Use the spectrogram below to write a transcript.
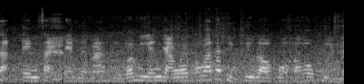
จัดเต็มใส่เต็มเลยมั้ยหรือว่ามียังยังๆไว้เพราะว่าถ้าถึงคิวเรากลัวเขาเอาคืนไหม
